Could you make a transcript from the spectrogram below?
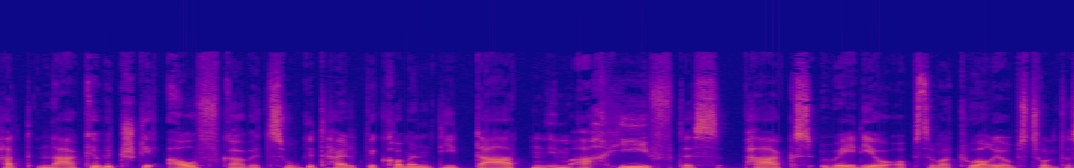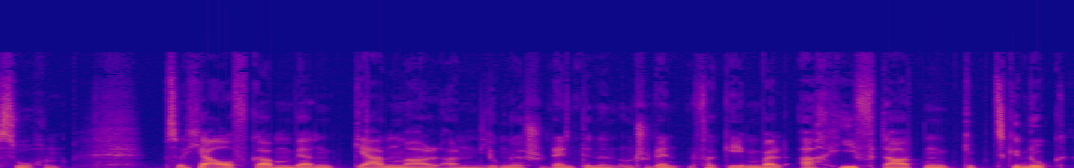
hat Narkewicz die Aufgabe zugeteilt bekommen, die Daten im Archiv des Parkes Radio Observatoriums zu untersuchen solche Aufgaben werden gern mal an junge Studentinnen und Studenten vergeben, weil Archivdaten gibt's genug.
